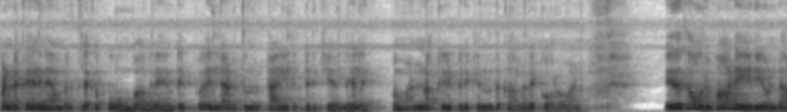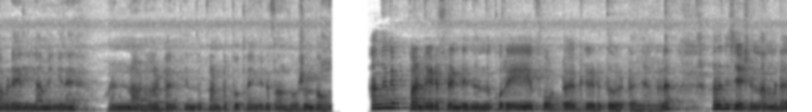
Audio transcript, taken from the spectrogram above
പണ്ടൊക്കെ ഇങ്ങനെ അമ്പലത്തിലൊക്കെ പോകുമ്പോൾ അങ്ങനെയുണ്ട് ഇപ്പോൾ എല്ലായിടത്തും ടൈലിട്ടിരിക്കുകയല്ലേ അല്ലേ? ഇപ്പം മണ്ണൊക്കെ ഇട്ടിരിക്കുന്നത് വളരെ കുറവാണ്. ഇതാ ഒരുപാട് ഏരിയ ഉണ്ട്. അവിടെ എല്ലാം ഇങ്ങനെ മണ്ണാണ് കേട്ടോ. എനിക്ക് എന്തോ കണ്ടപ്പോൾ ഭയങ്കര സന്തോഷം തോന്നി. അങ്ങനെ പള്ളിയുടെ ഫ്രണ്ടിൽ നിന്ന് കുറേ ഫോട്ടോയൊക്കെ എടുത്തു കേട്ടോ ഞങ്ങൾ അതിനുശേഷം നമ്മുടെ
